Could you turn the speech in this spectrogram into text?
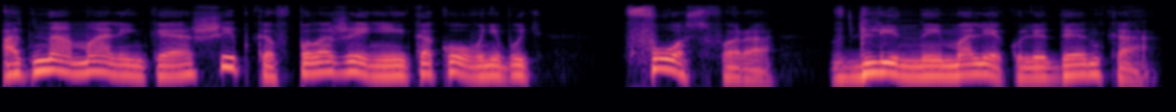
Одна маленькая ошибка в положении какого-нибудь фосфора в длинной молекуле ДНК.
